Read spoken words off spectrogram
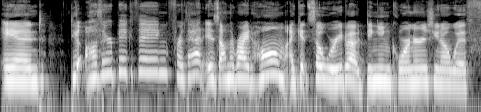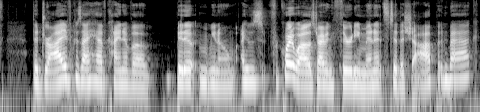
And the other big thing for that is on the ride home, I get so worried about dinging corners, you know, with the drive because I have kind of a bit of, you know, I was for quite a while, I was driving 30 minutes to the shop and back.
